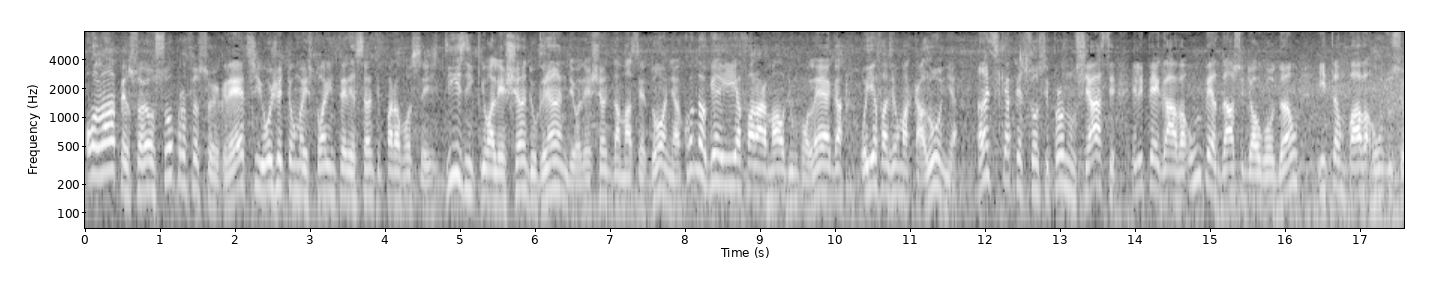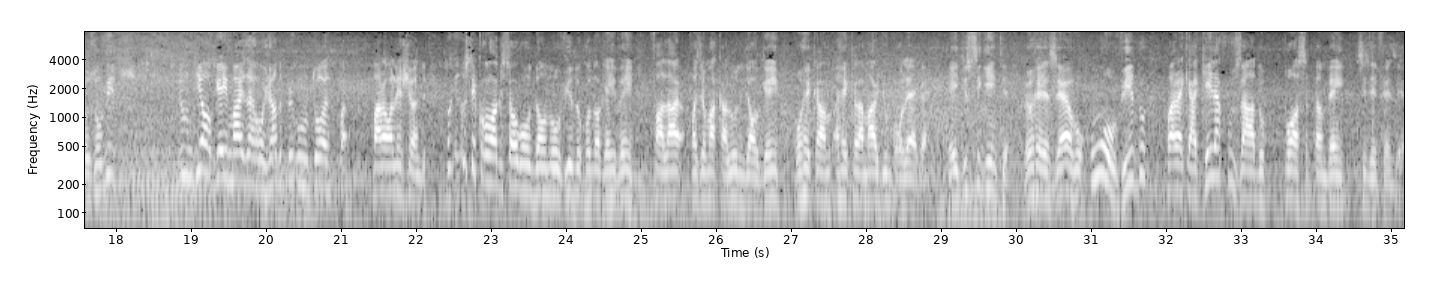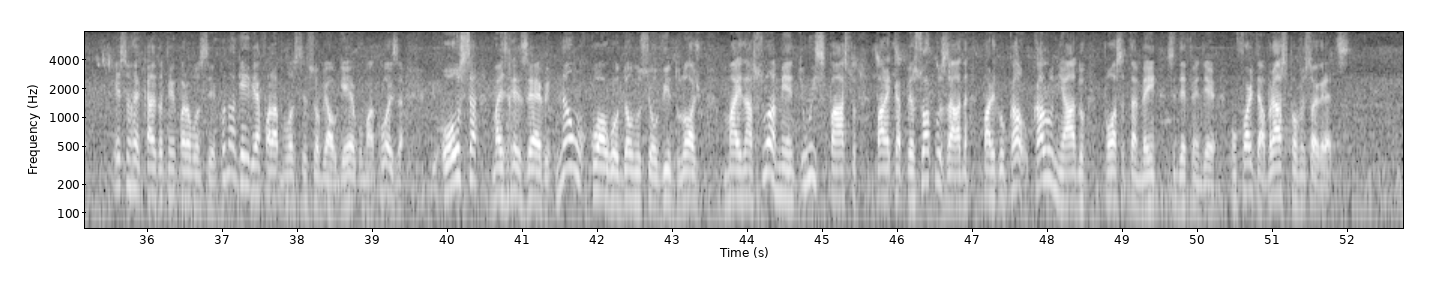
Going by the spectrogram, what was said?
Olá pessoal, eu sou o professor Gretz e hoje eu tenho uma história interessante para vocês. Dizem que o Alexandre o Grande, o Alexandre da Macedônia, quando alguém ia falar mal de um colega ou ia fazer uma calúnia, antes que a pessoa se pronunciasse, ele pegava um pedaço de algodão e tampava um dos seus ouvidos. E um dia alguém mais arrojado perguntou para o Alexandre: por que você coloca esse algodão no ouvido quando alguém vem falar, fazer uma calúnia de alguém ou reclamar de um colega? Ele diz o seguinte: eu reservo um ouvido para que aquele acusado possa também se defender. Esse é o recado que eu tenho para você. Quando alguém vier falar para você sobre alguém, alguma coisa, ouça, mas reserve, não com algodão no seu ouvido, lógico, mas na sua mente um espaço para que a pessoa acusada, para que o caluniado possa também se defender. Um forte abraço, professor Gretz.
